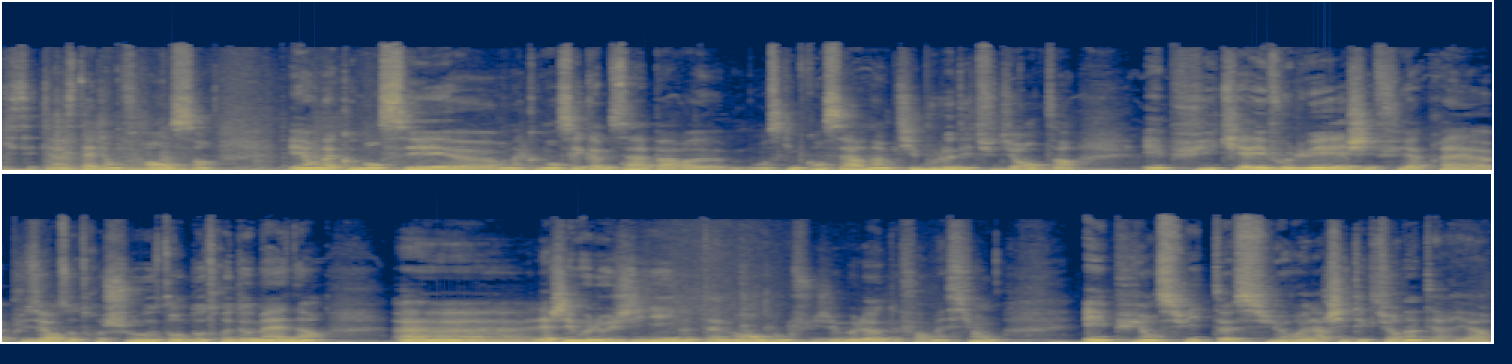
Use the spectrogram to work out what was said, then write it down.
qui s'étaient installés en France. Et on a commencé, on a commencé comme ça par, en ce qui me concerne, un petit boulot d'étudiante et puis qui a évolué. J'ai fait après plusieurs autres choses dans d'autres domaines, la gémologie notamment, donc je suis gémologue de formation, et puis ensuite sur l'architecture d'intérieur.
